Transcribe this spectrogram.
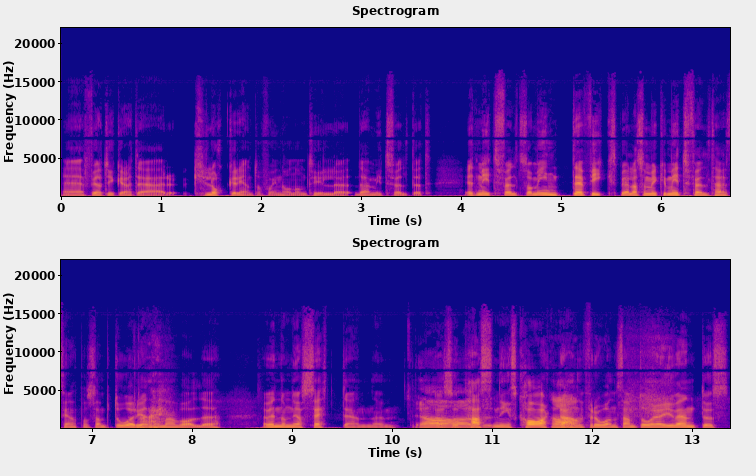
eh, För jag tycker att det är klockrent att få in honom till eh, det här mittfältet Ett mittfält som inte fick spela så mycket mittfält här senast på Sampdoria Nej. när man valde Jag vet inte om ni har sett den eh, Ja, Alltså du- passningskartan Ja. från Sampdoria Juventus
